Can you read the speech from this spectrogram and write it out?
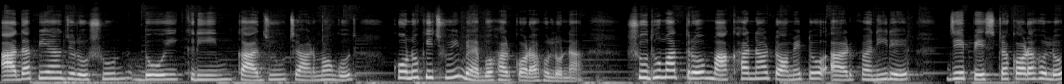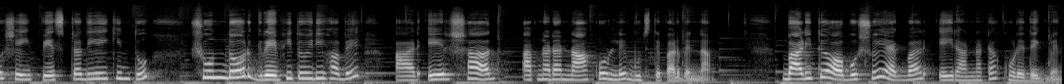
আদা, পেঁয়াজ, রসুন, দই, ক্রিম, কাজু, চারমগজ কোনো কিছুই ব্যবহার করা হলো না। শুধুমাত্র মাখানা টমেটো আর পনিরের যে পেস্টটা করা হলো সেই পেস্টটা দিয়েই কিন্তু সুন্দর গ্রেভি তৈরি হবে আর এর স্বাদ আপনারা না করলে বুঝতে পারবেন না। বাড়িতে অবশ্যই একবার এই রান্নাটা করে দেখবেন।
